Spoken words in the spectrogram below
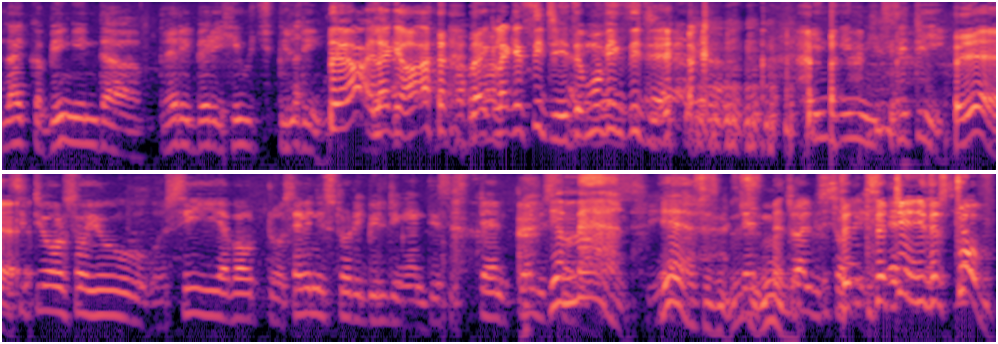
like being in the very very huge building. Yeah, like a, like like a city. It's a moving city. in in city. Yeah. City also you see about uh, seven story building and this is 10, 12 Yeah, stories. man. Yes, this is, this is 10, major. 12 stories. Thir- Thirteen. There's twelve.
